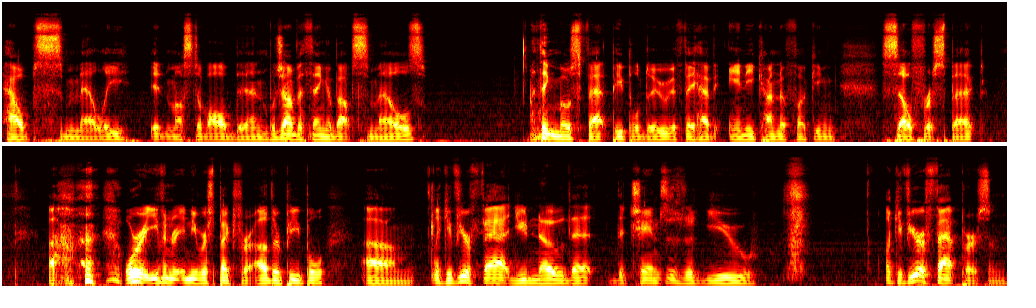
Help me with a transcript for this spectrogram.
how smelly it must have all been. Which I have a thing about smells. I think most fat people do if they have any kind of fucking self respect, uh, or even any respect for other people. Um, like if you're fat, you know that the chances of you, like if you're a fat person,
